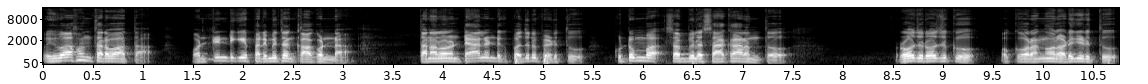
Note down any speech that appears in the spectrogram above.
వివాహం తర్వాత వంటింటికి పరిమితం కాకుండా తనలోని టాలెంట్కు పదును పెడుతూ కుటుంబ సభ్యుల సహకారంతో రోజు రోజుకు ఒక్కో రంగంలో అడుగిడుతూ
